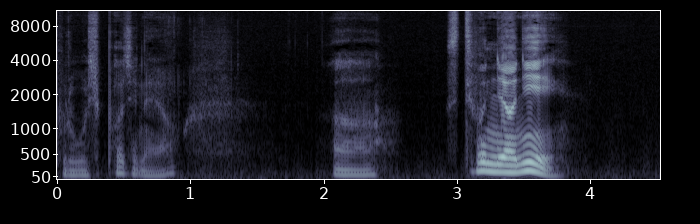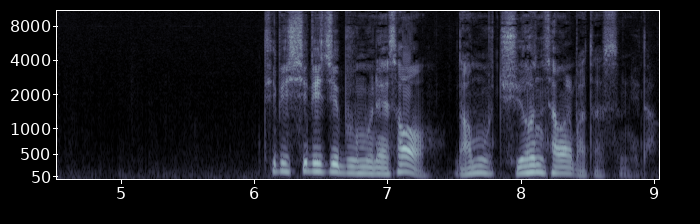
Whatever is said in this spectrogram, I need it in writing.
부르고 싶어지네요. 어, 스티븐 연이 TV 시리즈 부문에서 나무 주연상을 받았습니다.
